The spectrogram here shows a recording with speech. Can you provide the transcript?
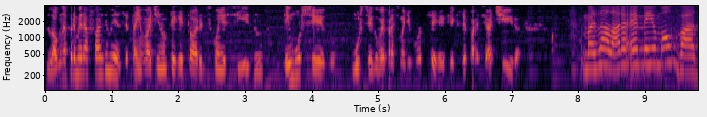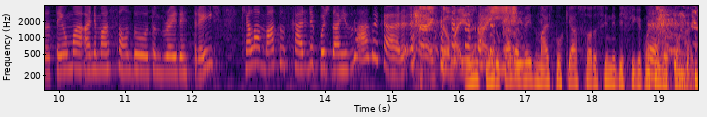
logo na primeira fase mesmo, você tá invadindo um território desconhecido, tem morcego. O morcego vai pra cima de você. O que, que você faz? Você atira. Mas a Lara é meio malvada. Tem uma animação do Tomb Raider 3 que ela mata os caras e depois dá risada, cara. Ah, então, mas Eu entendo aí. cada vez mais porque a Sora se identifica com essa É. personagem.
